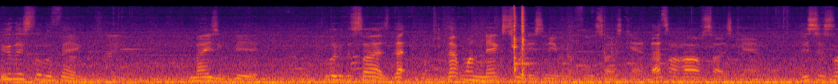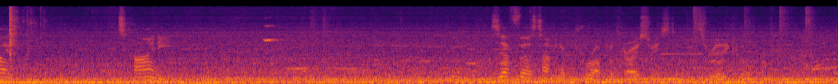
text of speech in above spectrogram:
Look at this little thing. Amazing beer. Look at the size. That that one next to it isn't even a full size can. That's a half size can. This is like tiny. Is our first time in a proper grocery store. It's really cool.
